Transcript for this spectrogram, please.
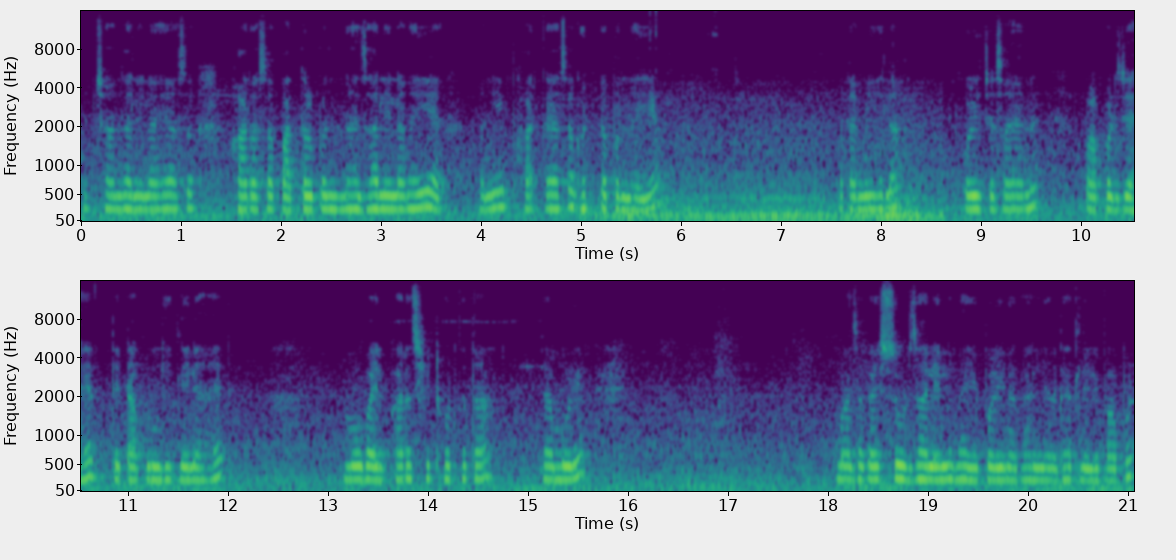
खूप छान झालेला आहे. असं फार असा पातळ पण नाही झालेला नाही आहे आणि फार काय असा घट्ट पण नाही आहे आता मी ह्याला कळीच्या सहाय्याने पापड जे आहेत ते टाकून घेतलेले आहेत. मोबाईल फारच हिट होत होता त्यामुळे माझं काही सूट झालेलं नाही आहे पळीनं घालले घातलेले पापड.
